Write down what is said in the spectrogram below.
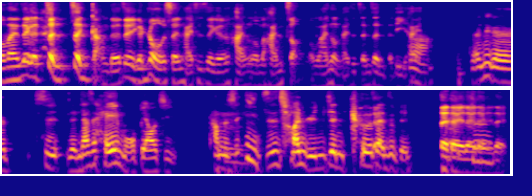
我们这个正正港的这个肉身还是这个韩，我们韩总，我们韩总才是真正的厉害。对，那个是人家是黑魔标记，他们是一支穿云箭刻在这边。对对对对对，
